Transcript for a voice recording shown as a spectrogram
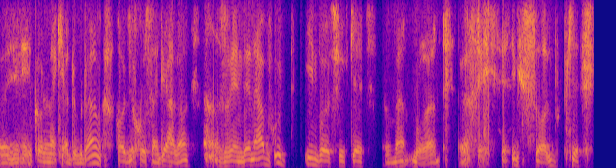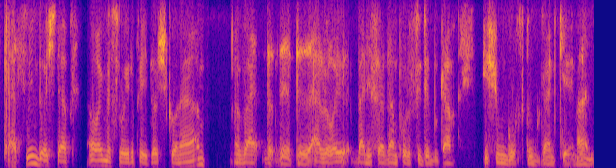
این کار نکرده بودم. حاجی خورسندی الان زنده نبود. این باعث شد که من واقعا خیلی سال بود که تصمیم داشتم آقای مصباحی رو پیداش کنم و از آقای بنی سردم پرسیده بودم. ایشون گفته بودن که من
